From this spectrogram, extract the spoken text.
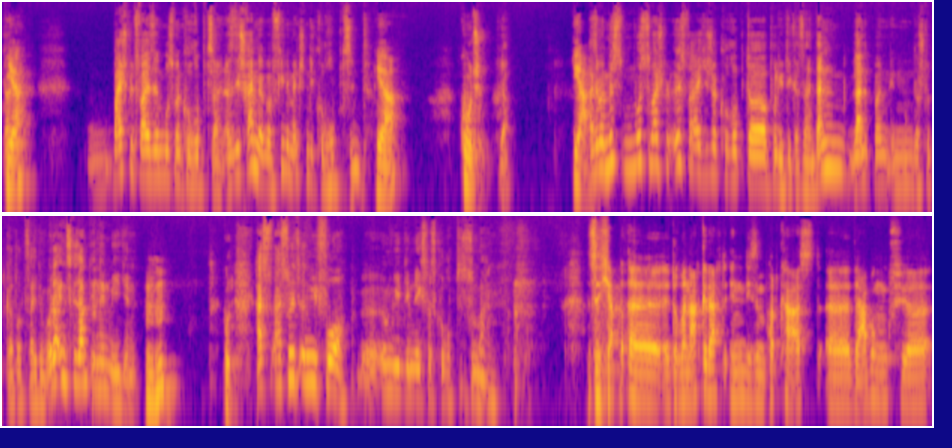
dann ja beispielsweise muss man korrupt sein. Also die schreiben ja über viele Menschen, die korrupt sind. Ja. Gut. Ja. Ja. Also man muss, muss zum Beispiel österreichischer korrupter Politiker sein. Dann landet man in der Stuttgarter Zeitung oder insgesamt in den Medien. Mhm. Gut. Hast, hast du jetzt irgendwie vor, äh, irgendwie demnächst was Korruptes zu machen? Also ich habe äh, darüber nachgedacht, in diesem Podcast äh, Werbung für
